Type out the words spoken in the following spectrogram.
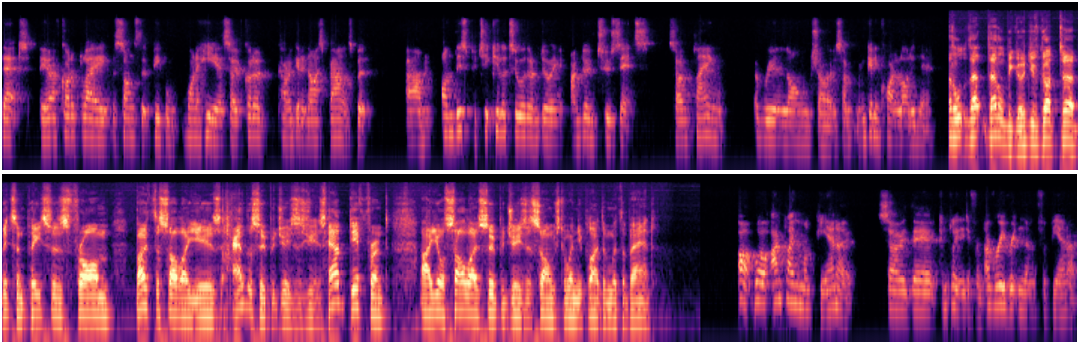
that you know, I've got to play the songs that people want to hear. So I've got to kind of get a nice balance. But um, on this particular tour that I'm doing, I'm doing two sets. So I'm playing a really long show. So I'm, I'm getting quite a lot in there. That'll, that, that'll be good. You've got uh, bits and pieces from both the solo years and the Superjesus years. How different are your solo Superjesus songs to when you played them with the band? Oh, well, I'm playing them on piano. So they're completely different. I've rewritten them for piano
